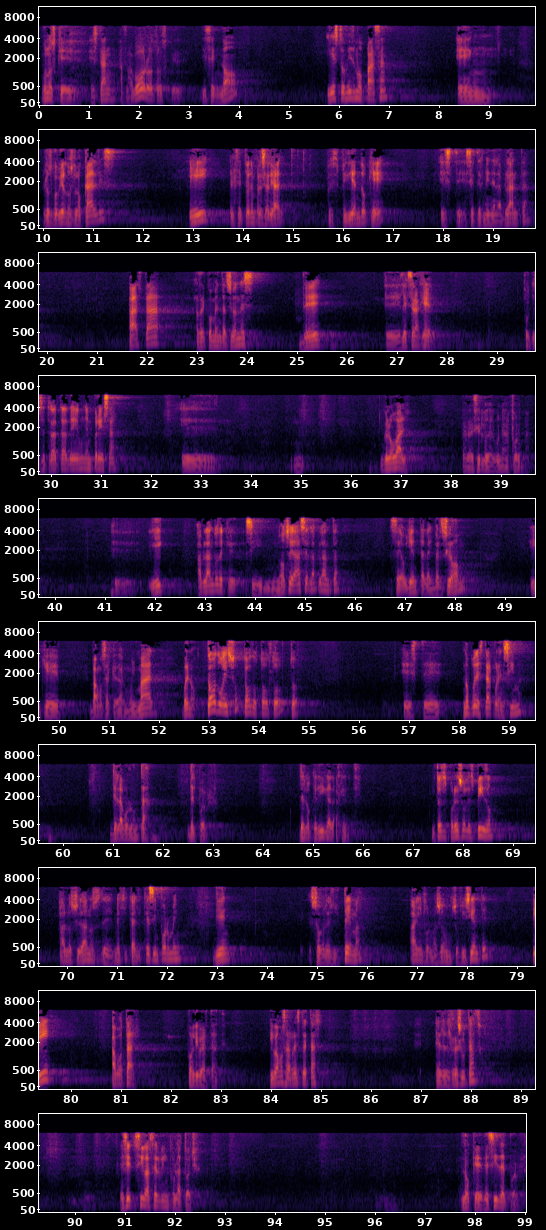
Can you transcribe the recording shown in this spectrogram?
Unos que están a favor, otros que dicen no. Y esto mismo pasa en los gobiernos locales y el sector empresarial, pues pidiendo que este, se termine la planta hasta recomendaciones del de, eh, extranjero, porque se trata de una empresa eh, global, para decirlo de alguna forma, y hablando de que si no se hace la planta, se ahuyenta la inversión y que vamos a quedar muy mal. Bueno, todo eso, todo, todo, todo, todo, este, no puede estar por encima de la voluntad del pueblo, de lo que diga la gente. Entonces, por eso les pido a los ciudadanos de Mexicali que se informen bien sobre el tema, hay información suficiente y a votar con libertad y vamos a respetar el resultado. Es decir, sí va a ser vinculatorio. Lo que decide el pueblo,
